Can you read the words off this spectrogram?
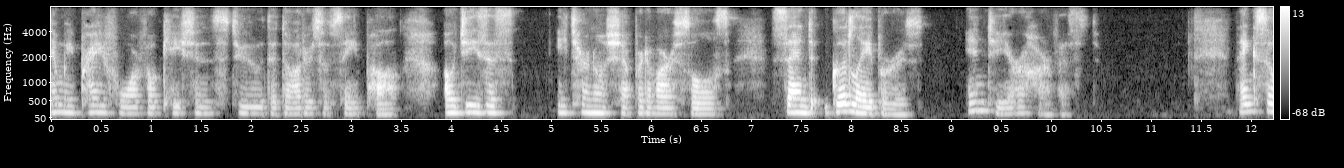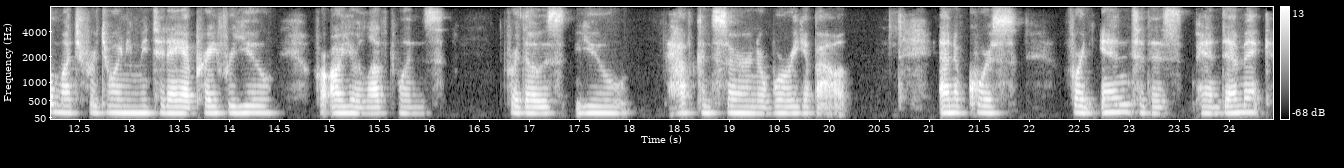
And we pray for vocations to the daughters of St. Paul. O oh, Jesus, eternal shepherd of our souls, Send good laborers into your harvest. Thanks so much for joining me today. I pray for you, for all your loved ones, for those you have concern or worry about, and of course, for an end to this pandemic,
